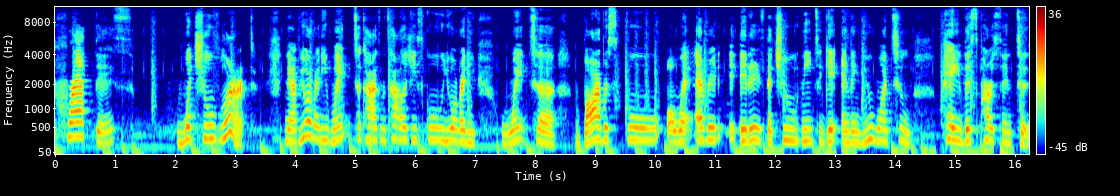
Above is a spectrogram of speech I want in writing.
practice what you've learned. Now, if you already went to cosmetology school, you already went to barber school or wherever it, it is that you need to get, and then you want to pay this person to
